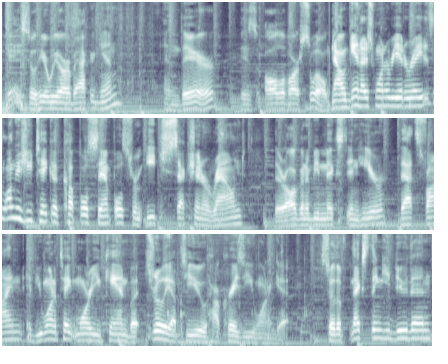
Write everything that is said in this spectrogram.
Okay, so here we are back again, and there is all of our soil. Now again, I just want to reiterate, as long as you take a couple samples from each section around, they're all going to be mixed in here, that's fine. If you want to take more, you can, but it's really up to you how crazy you want to get. So the next thing you do then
